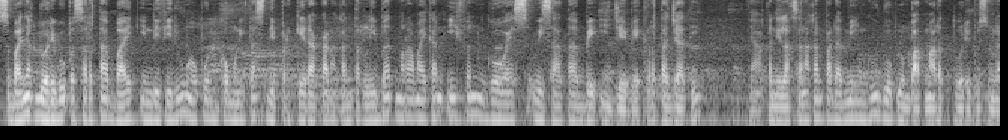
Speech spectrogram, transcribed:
Sebanyak 2.000 peserta baik individu maupun komunitas diperkirakan akan terlibat meramaikan event Goes Wisata BIJB Kertajati yang akan dilaksanakan pada Minggu 24 Maret 2019.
